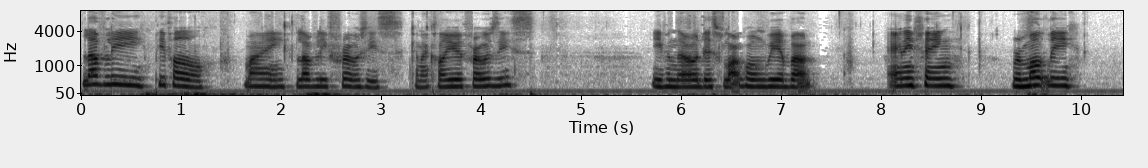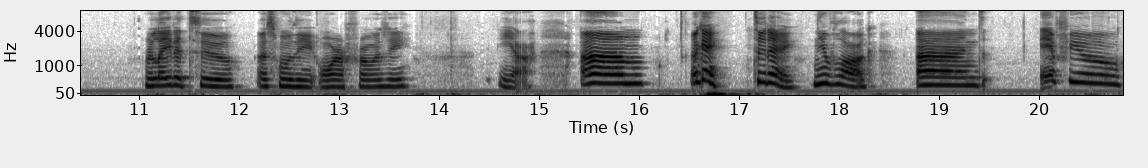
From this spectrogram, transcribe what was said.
lovely people, my lovely Frozies. Can I call you Frozies? Even though this vlog won't be about anything remotely related to a smoothie or a Frozie. Yeah. Um, okay, today, new vlog. And if you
